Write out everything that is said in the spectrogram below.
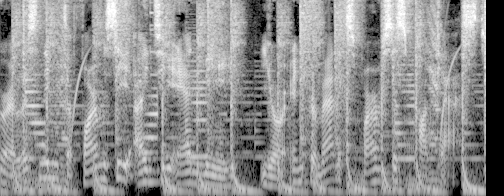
You are listening to Pharmacy IT and Me, your informatics pharmacist podcast.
